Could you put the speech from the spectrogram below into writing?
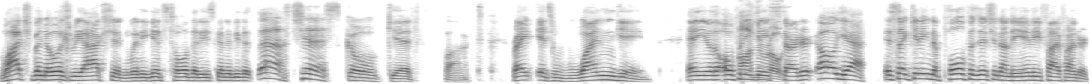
Watch Manoah's reaction when he gets told that he's going to be the ah, just go get fucked. Right? It's one game. And you know the opening the day road. starter. Oh yeah. It's like getting the pole position on the Indy 500.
